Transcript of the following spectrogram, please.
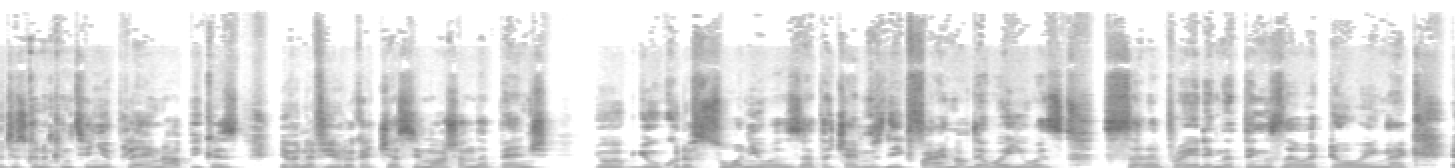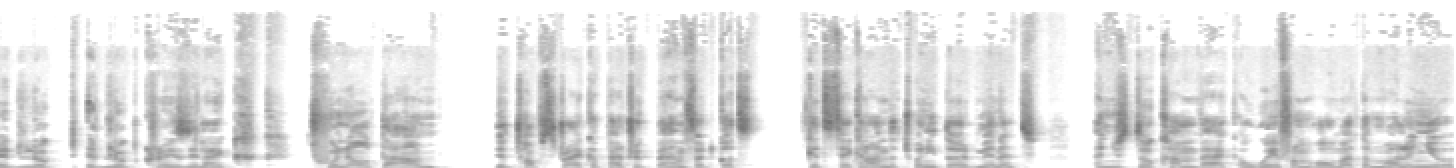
are just going to continue playing now. Because even if you look at Jesse Marsch on the bench, you you could have sworn he was at the Champions League final. The way he was celebrating, the things they were doing, like it looked it looked crazy. Like two 0 down, the top striker Patrick Bamford got gets taken on the twenty third minute and you still come back away from home at the Molineux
